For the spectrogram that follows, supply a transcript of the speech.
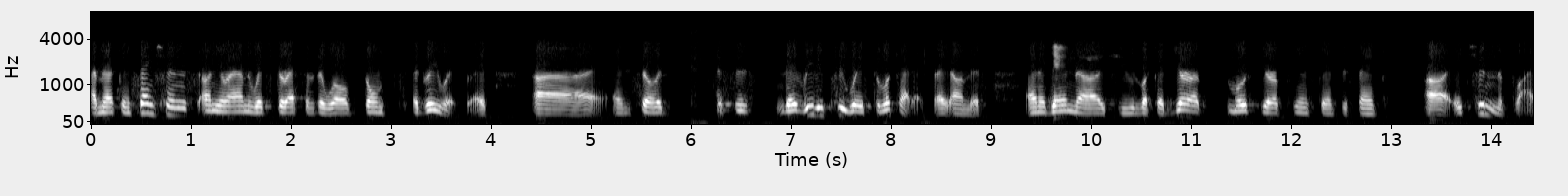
American sanctions on Iran, which the rest of the world don't agree with, right? Uh, and so this is there are really two ways to look at it, right? On this, and again, uh, if you look at Europe, most Europeans tend to think uh, it shouldn't apply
